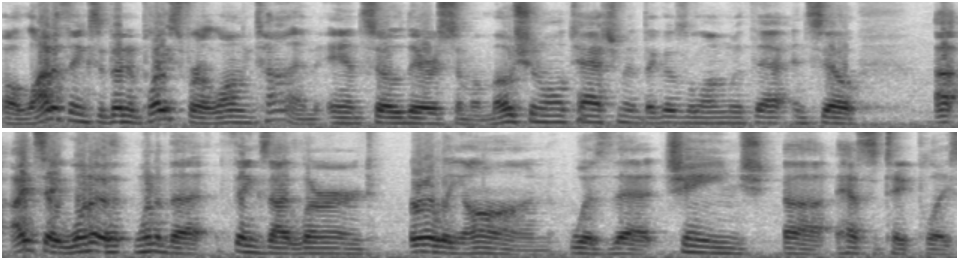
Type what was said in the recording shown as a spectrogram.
a lot of things have been in place for a long time, and so there's some emotional attachment that goes along with that. And so, uh, I'd say one of one of the things I learned early on was that change uh, has to take place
